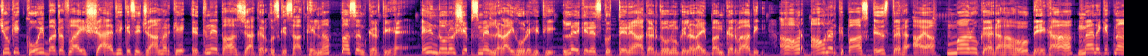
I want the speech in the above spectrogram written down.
क्यूँकी कोई बटरफ्लाई शायद ही किसी जानवर के इतने पास जाकर उसके साथ खेलना पसंद करती है। इन दोनों शिप्स में लड़ाई हो रही थी, लेकिन इस कुत्ते ने आकर दोनों की लड़ाई बंद करवा दी, और ऑनर के पास इस तरह आया। मानो कह रहा हो, देखा? मैंने कितना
